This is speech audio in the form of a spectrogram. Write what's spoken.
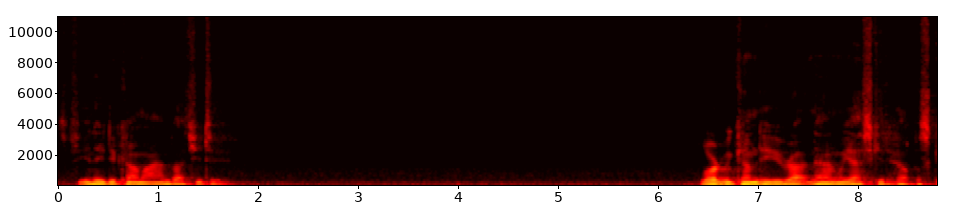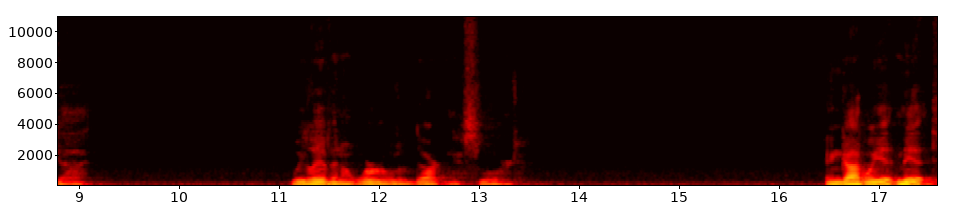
So if you need to come, I invite you to. Lord, we come to you right now and we ask you to help us, God. We live in a world of darkness, Lord. And God, we admit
